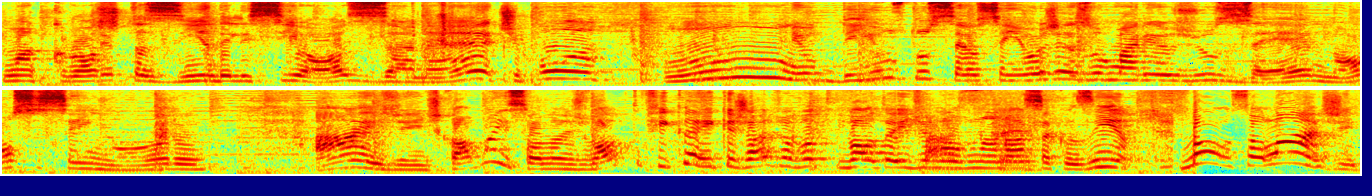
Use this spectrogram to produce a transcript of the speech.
uma crostazinha deliciosa, né? Tipo uma. Hum, meu Deus do céu, Senhor Jesus Maria José, Nossa Senhora. Ai, gente, calma aí, Solange. Volta, fica aí, que já já volto, aí de Tá novo na certo. nossa cozinha. Bom, Solange.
